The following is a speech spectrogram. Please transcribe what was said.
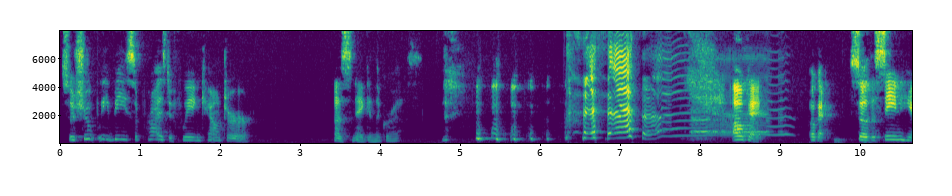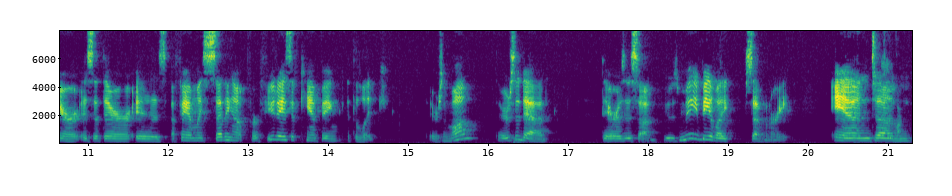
So should we be surprised if we encounter a snake in the grass? Okay. Okay, so the scene here is that there is a family setting up for a few days of camping at the lake. There's a mom, there's a dad, there is a son who's maybe like seven or eight. And um,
